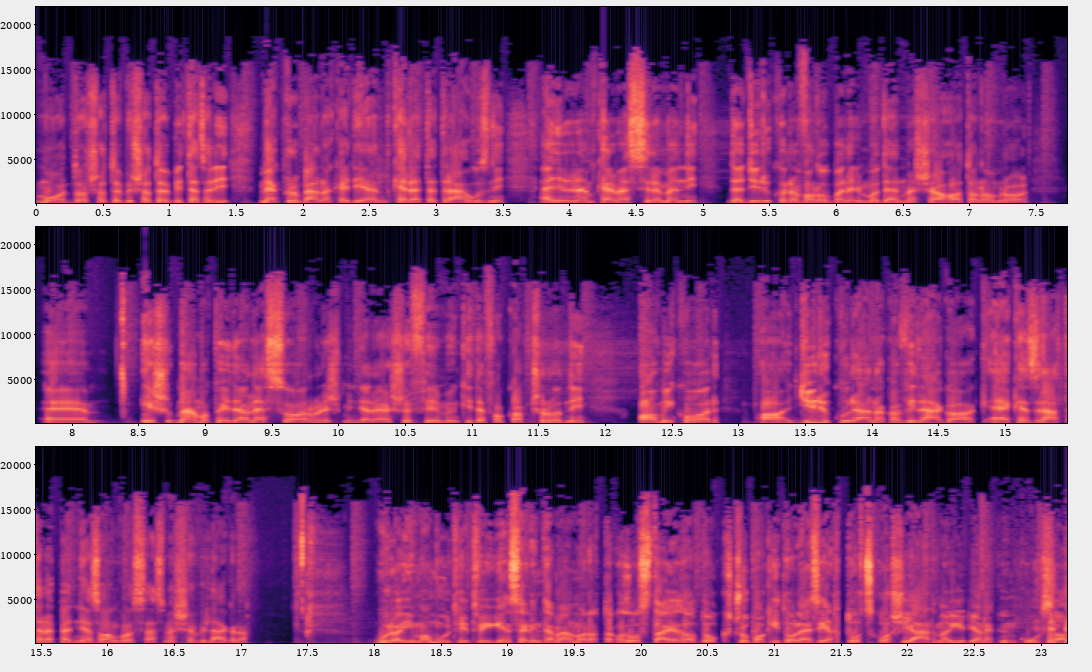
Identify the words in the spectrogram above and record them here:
mordor, stb. stb. Tehát, hogy megpróbálnak egy ilyen keretet ráhúzni. Ennyire nem kell messzire menni, de a Gyűrűk ura valóban egy modern mese a hatalomról. E, és máma például lesz szó arról, és mindjárt első filmünk ide fog kapcsolódni, amikor a gyűrűk urának a világa elkezd rátelepedni az angol száz mesevilágra. Uraim, a múlt hét végén szerintem elmaradtak az osztályzatok, Csopakitól ezért tockos járna, írja nekünk Kósza.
